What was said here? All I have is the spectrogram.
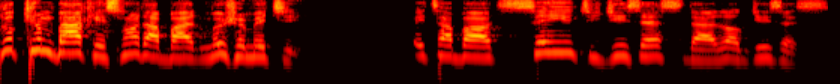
Looking back it's not about Moshe It's about saying to Jesus that, look, Jesus,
